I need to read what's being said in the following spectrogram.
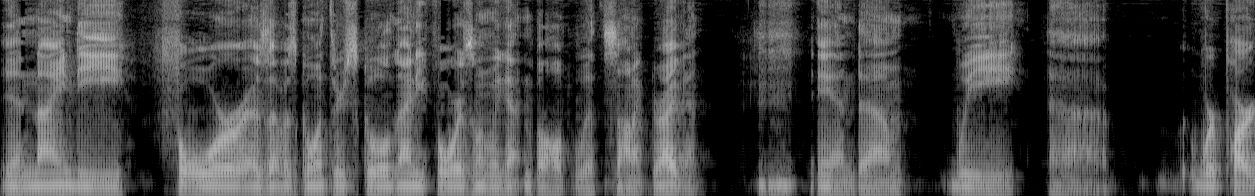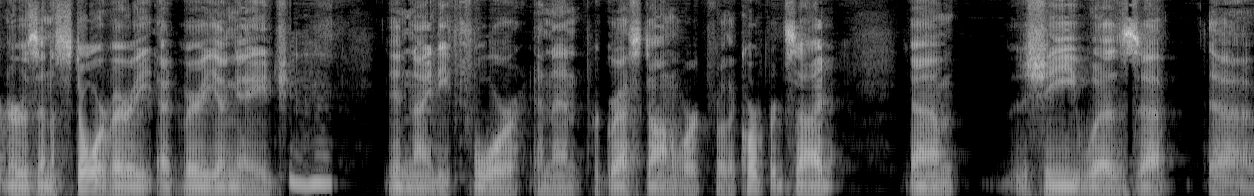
in 94, as I was going through school, 94 is when we got involved with Sonic Drive-In. And, um, we, uh, were partners in a store very, at very young age Mhm. in 94 and then progressed on and worked for the corporate side. Um, she was, uh, uh,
